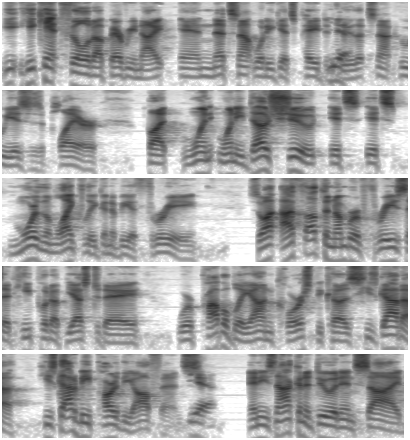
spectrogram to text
he, he can't fill it up every night, and that's not what he gets paid to yeah. do. That's not who he is as a player. But when when he does shoot, it's it's more than likely going to be a three. So I, I, thought the number of threes that he put up yesterday were probably on course because he's got to he's got to be part of the offense. Yeah, and he's not going to do it inside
